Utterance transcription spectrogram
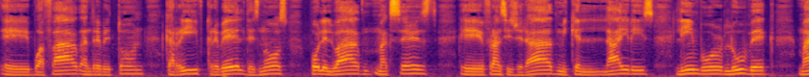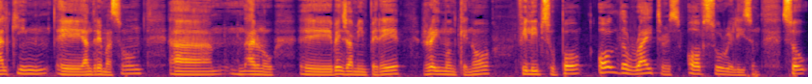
eh, Boiffard, André Breton, Carrive, Crevel, Desnos, Paul Eluard, Max Ernst, eh, Francis Gérard, Miquel Leiris, Limbourg, Lubeck, Malkin, eh, André Masson, uh, I don't know, eh, Benjamin Péret, Raymond Queneau, Philippe Soupault, all the writers of surrealism. So,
